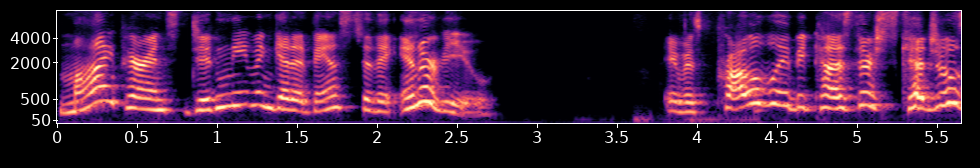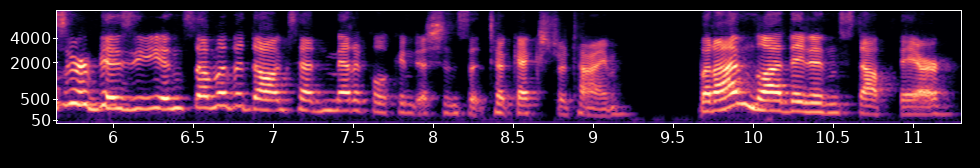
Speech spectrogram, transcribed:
My parents didn't even get advanced to the interview. It was probably because their schedules were busy and some of the dogs had medical conditions that took extra time. But I'm glad they didn't stop there.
